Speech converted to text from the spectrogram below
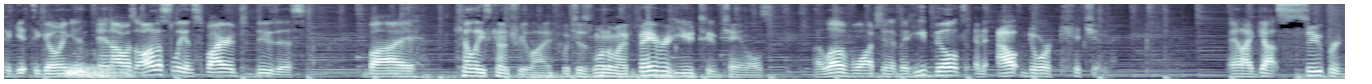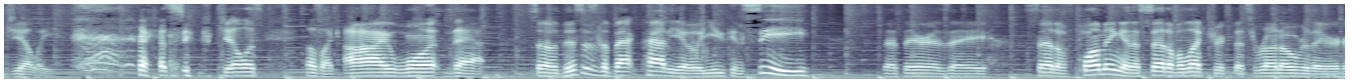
to get to going. And, and I was honestly inspired to do this by Kelly's Country Life, which is one of my favorite YouTube channels. I love watching it, but he built an outdoor kitchen and I got super jelly. I got super jealous. I was like, I want that. So this is the back patio and you can see that there is a set of plumbing and a set of electric that's run over there.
